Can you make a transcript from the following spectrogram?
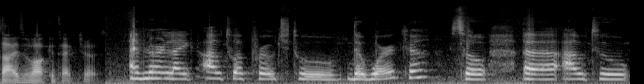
sides of architecture. I've learned like how to approach to the work, so uh, how to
